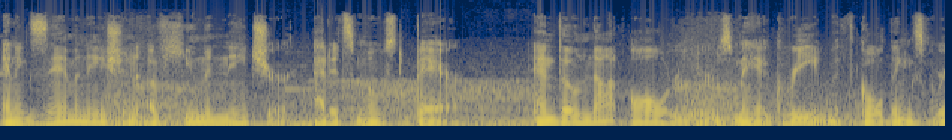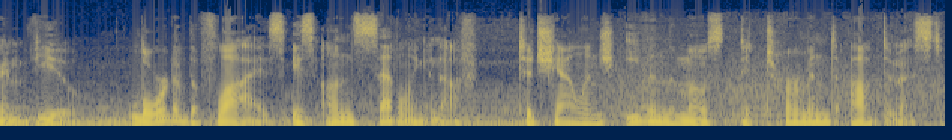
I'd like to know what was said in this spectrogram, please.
an examination of human nature at its most bare. And though not all readers may agree with Golding's grim view, Lord of the Flies is unsettling enough to challenge even the most determined optimist.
